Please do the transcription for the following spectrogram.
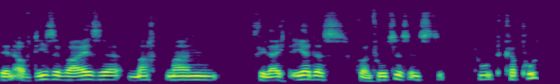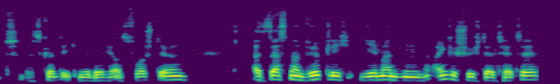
Denn auf diese Weise macht man vielleicht eher das Konfuzius-Institut kaputt, das könnte ich mir durchaus vorstellen, als dass man wirklich jemanden eingeschüchtert hätte,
